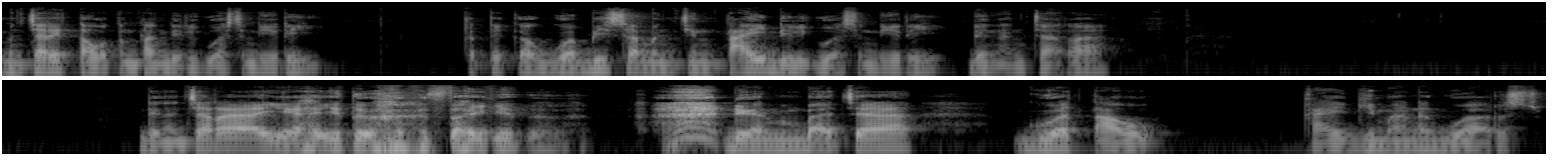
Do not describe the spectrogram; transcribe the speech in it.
mencari tahu tentang diri gue sendiri, ketika gue bisa mencintai diri gue sendiri dengan cara dengan cara ya itu stoik itu dengan membaca gue tahu kayak gimana gue harus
